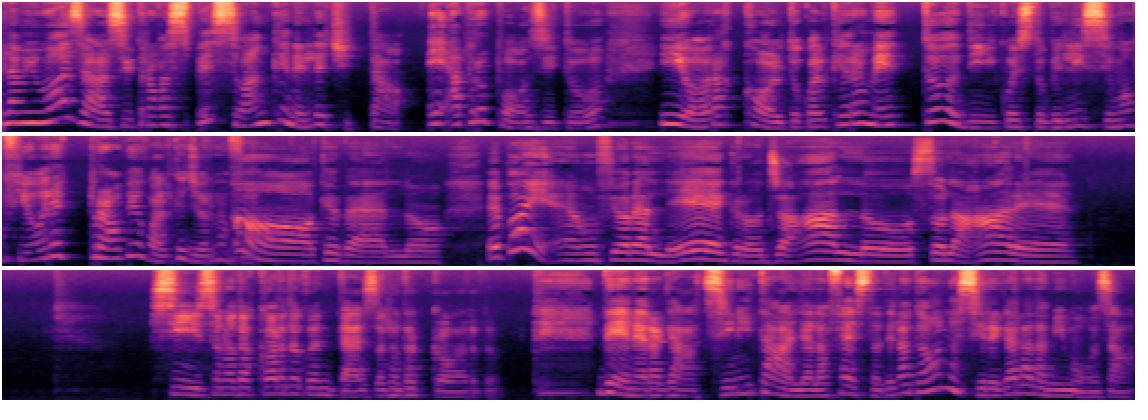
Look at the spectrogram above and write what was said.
la mimosa si trova spesso anche nelle città. E a proposito, io ho raccolto qualche rametto di questo bellissimo fiore proprio qualche giorno fa. Oh, che bello! E poi è un fiore allegro, giallo, solare. Sì, sono d'accordo con te, sono d'accordo. Bene, ragazzi, in Italia la festa della donna si regala la mimosa.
